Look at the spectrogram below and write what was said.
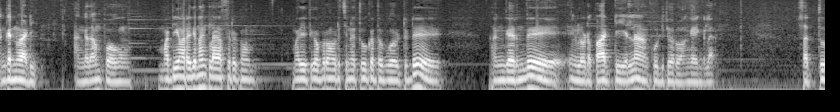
அங்கன்வாடி அங்கே தான் போகும் மதியம் வரைக்கும் தான் கிளாஸ் இருக்கும். மதியத்துக்கு அப்புறம் ஒரு சின்ன தூக்கத்தை போட்டுட்டு அங்கேருந்து எங்களோட பாட்டி எல்லாம் கூட்டிகிட்டு வருவாங்க எங்களை. சத்து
